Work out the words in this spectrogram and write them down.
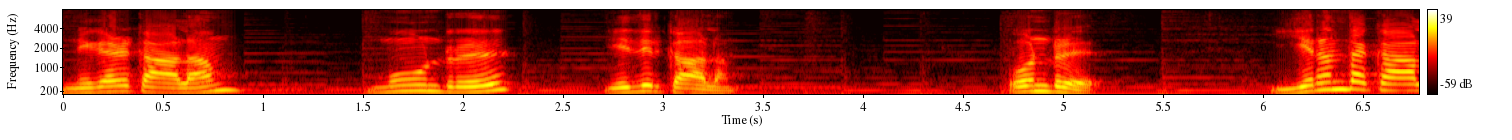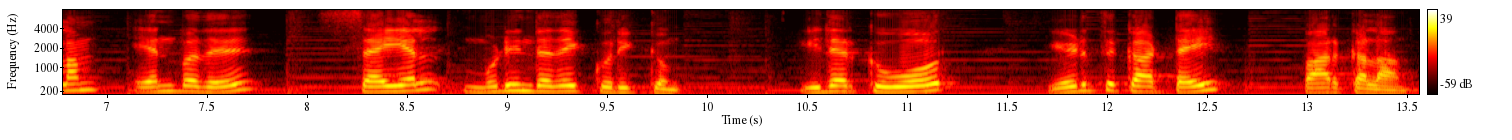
நிகழ்காலம் மூன்று எதிர்காலம். ஒன்று இறந்த காலம் என்பது செயல் முடிந்ததை குறிக்கும். இதற்கு ஓர் எடுத்துக்காட்டை பார்க்கலாம்.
